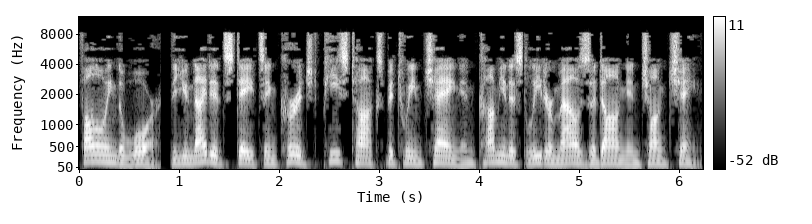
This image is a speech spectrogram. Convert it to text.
Following the war, the United States encouraged peace talks between Chiang and Communist leader Mao Zedong in Chongqing.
